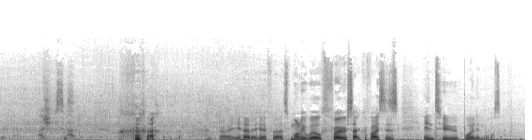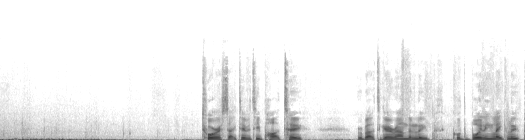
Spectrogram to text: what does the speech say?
in there. I'd, Jesus. I'd- All right, you heard it here first. Molly will throw sacrifices into boiling water. Tourist activity part two. We're about to go around the loop called the Boiling Lake Loop.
